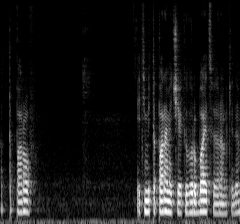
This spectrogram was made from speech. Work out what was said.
От топоров. Этими топорами человек и вырубает свои рамки, да?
